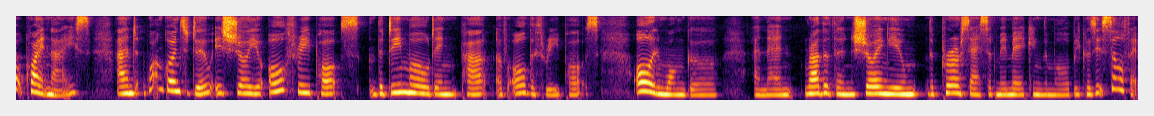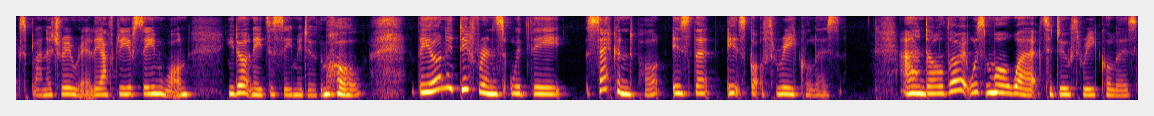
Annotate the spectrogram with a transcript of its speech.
out quite nice. And what I'm going to do is show you all three pots, the demoulding part of all the three pots, all in one go. And then rather than showing you the process of me making them all, because it's self explanatory really, after you've seen one, you don't need to see me do them all. The only difference with the second pot is that it's got three colours. And although it was more work to do three colours,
